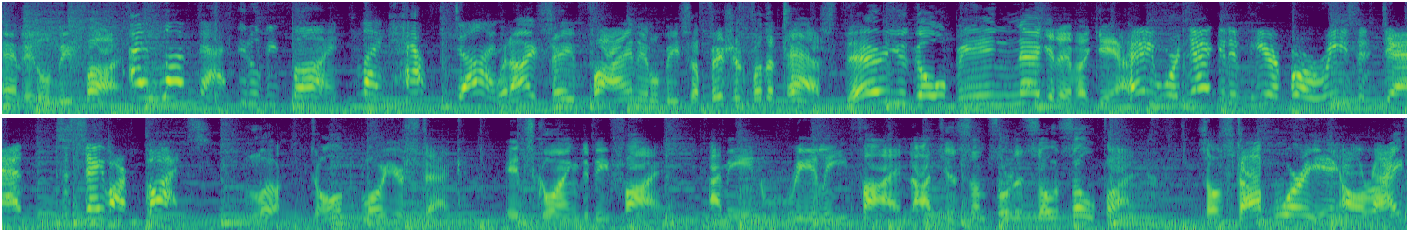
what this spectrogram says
and it'll be fine. I love that. It'll be fine. Like half done. When I say fine, it'll be sufficient for the task. There you go, being negative again. Hey, we're negative here for a reason, Dad. To save our butts. Look, don't blow your stack. It's going to be fine. I mean, really fine, not just some sort of so-so fine. So stop worrying, all right?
